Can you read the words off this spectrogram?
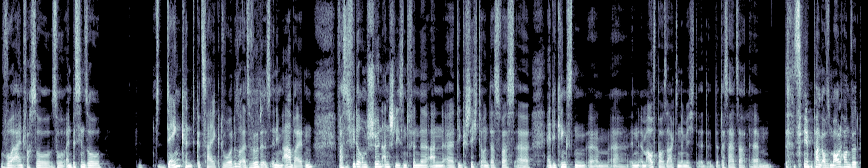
wo er einfach so, so ein bisschen so denkend gezeigt wurde, so als würde es in ihm arbeiten, was ich wiederum schön anschließend finde an äh, die Geschichte und das, was äh, Eddie Kingston ähm, äh, in, im Aufbau sagte, nämlich, äh, dass er halt sagt, ähm, CM Punk aufs Maul hauen wird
